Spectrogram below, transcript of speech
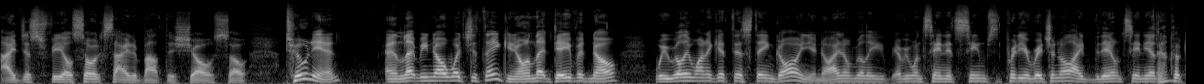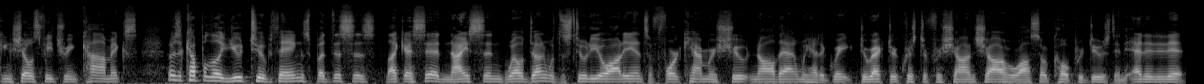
I just feel so excited about this show. So tune in and let me know what you think, you know, and let David know. We really want to get this thing going, you know. I don't really. Everyone's saying it seems pretty original. I they don't see any other cooking shows featuring comics. There's a couple of YouTube things, but this is, like I said, nice and well done with the studio audience, a four-camera shoot, and all that. And we had a great director, Christopher Sean Shaw, who also co-produced and edited it.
